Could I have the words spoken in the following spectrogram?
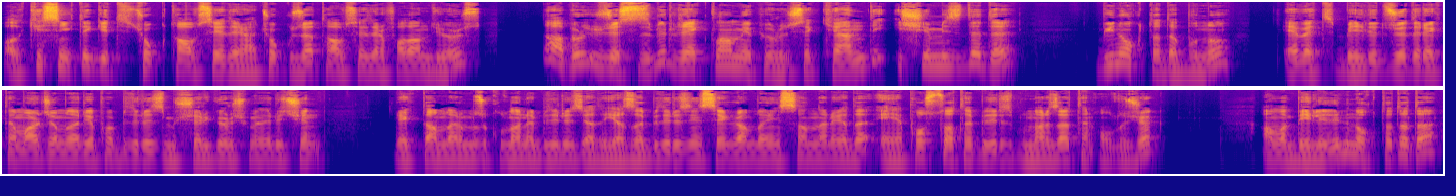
Vallahi kesinlikle git. Çok tavsiye ederim. Yani çok güzel tavsiye ederim falan diyoruz. Ne yapıyoruz? Ücretsiz bir reklam yapıyoruz. İşte kendi işimizde de bir noktada bunu evet belli düzeyde reklam harcamaları yapabiliriz. Müşteri görüşmeleri için reklamlarımızı kullanabiliriz ya da yazabiliriz Instagram'dan insanlara ya da e-posta atabiliriz. Bunlar zaten olacak. Ama belirli noktada da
